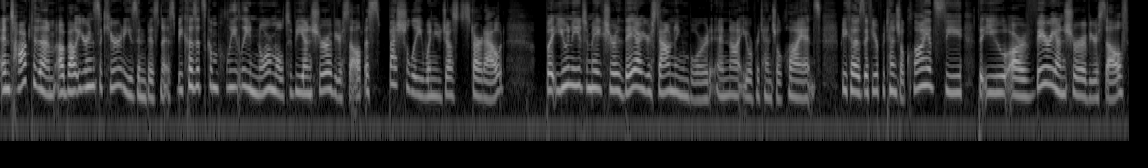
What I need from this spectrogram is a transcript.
and talk to them about your insecurities in business because it's completely normal to be unsure of yourself, especially when you just start out. But you need to make sure they are your sounding board and not your potential clients. Because if your potential clients see that you are very unsure of yourself,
